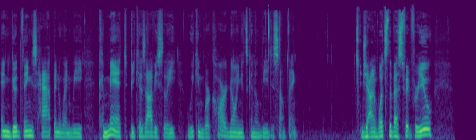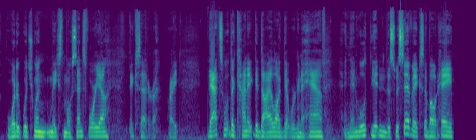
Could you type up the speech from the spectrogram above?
and good things happen when we commit because obviously we can work hard knowing it's going to lead to something. John, what's the best fit for you? What, which one makes the most sense for you, etc. Right? That's what the kind of dialogue that we're going to have, and then we'll get into the specifics about hey,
